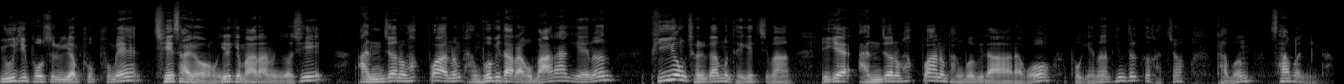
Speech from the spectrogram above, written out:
유지 보수를 위한 부품의 재사용 이렇게 말하는 것이 안전을 확보하는 방법이다라고 말하기에는 비용 절감은 되겠지만 이게 안전을 확보하는 방법이다라고 보기에는 힘들 것 같죠. 답은 4번입니다.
